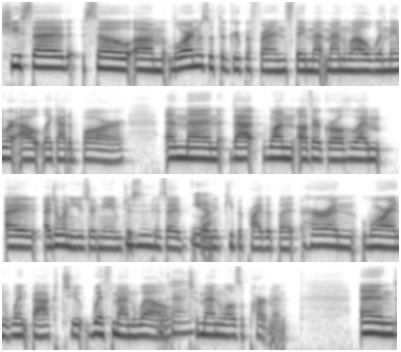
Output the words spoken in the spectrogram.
she said so um lauren was with a group of friends they met manuel when they were out like at a bar and then that one other girl who I'm I, I don't want to use her name just because mm-hmm. I yeah. want to keep it private, but her and Lauren went back to with Manuel okay. to Manuel's apartment. And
